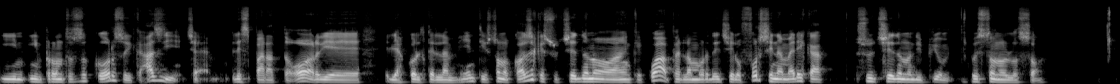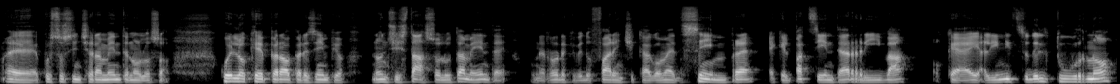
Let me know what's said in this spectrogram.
in, in, pronto soccorso i casi, cioè, le sparatorie, gli accoltellamenti, sono cose che succedono anche qua, per l'amor del cielo. Forse in America succedono di più, questo non lo so. Eh, questo sinceramente non lo so. Quello che però, per esempio, non ci sta assolutamente, un errore che vedo fare in Chicago Med sempre, è che il paziente arriva, ok, all'inizio del turno,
